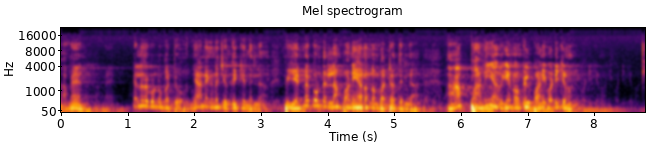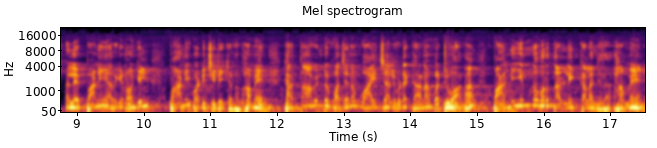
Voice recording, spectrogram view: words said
ആമേൻ. എല്ലാവരും കൊണ്ടും പറ്റുമോ ഞാൻ എങ്ങനെ ചിന്തിക്കുന്നില്ല. ഇപ്പൊ എന്നെ കൊണ്ടെല്ലാം പണിയാനൊന്നും പറ്റത്തില്ല. ആ പണി അറിയണമെങ്കിൽ പണി പഠിക്കണം. അല്ലേ? പണി അറിയണമെങ്കിൽ പണി പഠിച്ചിരിക്കണം. ആമേൻ. കർത്താവിന്റെ വചനം വായിച്ചാൽ ഇവിടെ കാണാൻ പറ്റുവാണ്. പണിയുന്നവർ തള്ളിക്കളഞ്ഞത്. ആമേൻ.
